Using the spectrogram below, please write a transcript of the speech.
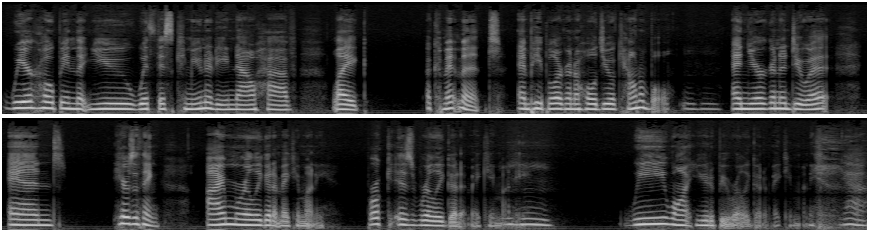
we're hoping that you, with this community, now have like a commitment and people are going to hold you accountable Mm-hmm. and you're going to do it. And here's the thing I'm really good at making money. Brooke is really good at making money. Mm-hmm. We want you to be really good at making money. Yeah.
